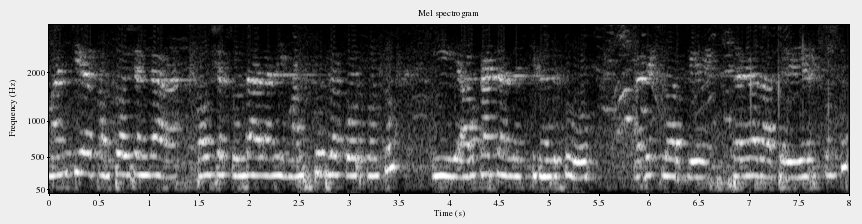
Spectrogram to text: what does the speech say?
మంచిగా సంతోషంగా భవిష్యత్తు ఉండాలని మనస్ఫూర్తిగా కోరుకుంటూ ఈ అవకాశాన్ని ఇచ్చినందుకు అధ్యక్షుల వారికి ధన్యవాదాలు తెలియజేసుకుంటూ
